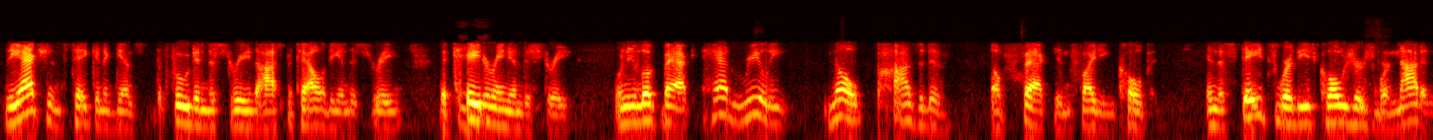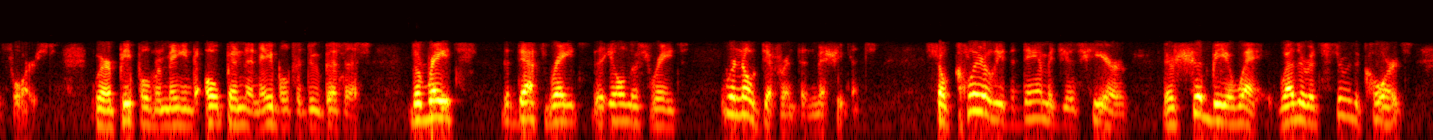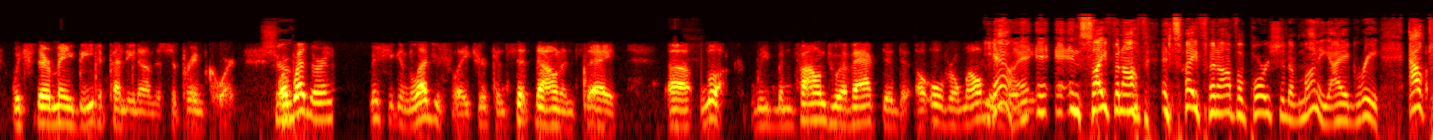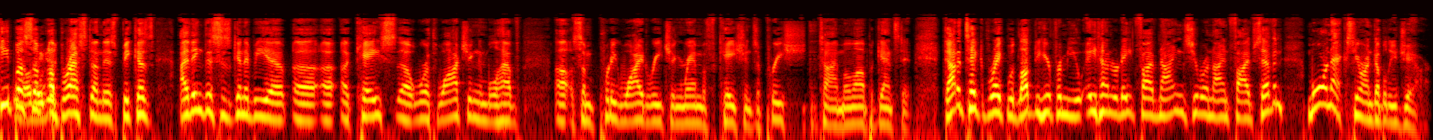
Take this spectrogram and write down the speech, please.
the actions taken against the food industry, the hospitality industry, the mm-hmm. catering industry, when you look back, had really no positive effect in fighting COVID. In the states where these closures were not enforced, where people remained open and able to do business, the rates, the death rates, the illness rates were no different than Michigan's. So clearly, the damages here, there should be a way, whether it's through the courts, which there may be depending on the Supreme Court, sure. or whether a Michigan legislature can sit down and say, uh, look, we've been found to have acted uh, overwhelmingly. Yeah, and, and, siphon off and siphon off a portion of money. I agree. Al, keep us well, abreast on this because I think this is going to be a a, a case uh, worth watching, and we'll have uh, some pretty wide-reaching ramifications. Appreciate the time. I'm up against it. Got to take a break. Would love to hear from you. 800-859-0957. More next here on WJR.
